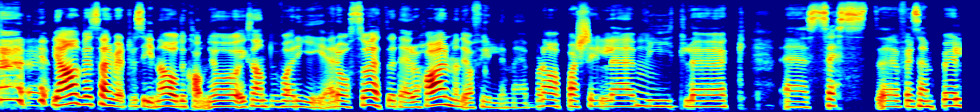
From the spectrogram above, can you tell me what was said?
ved servert ved siden av, og du kan jo sant, variere også etter det du har, men det å fylle med bladpersille, Mm. hvitløk, eh, zest eh, for eksempel.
